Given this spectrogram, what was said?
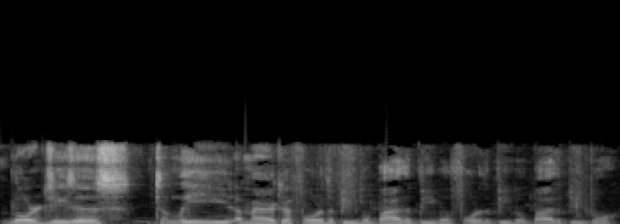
Lord Jesus to lead America for the people, by the people, for the people, by the people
